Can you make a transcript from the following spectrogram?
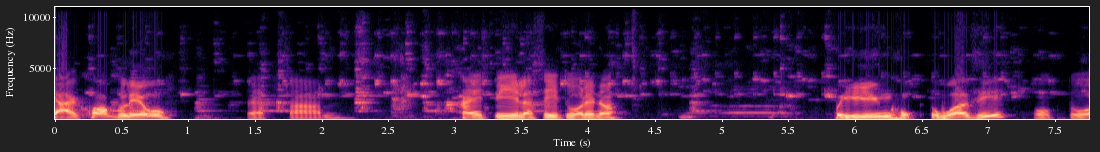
ยายคอกเร็วแปดสามให้ปีละสี่ตัวเลยเนาะปีงหกตัวสิหกตัว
